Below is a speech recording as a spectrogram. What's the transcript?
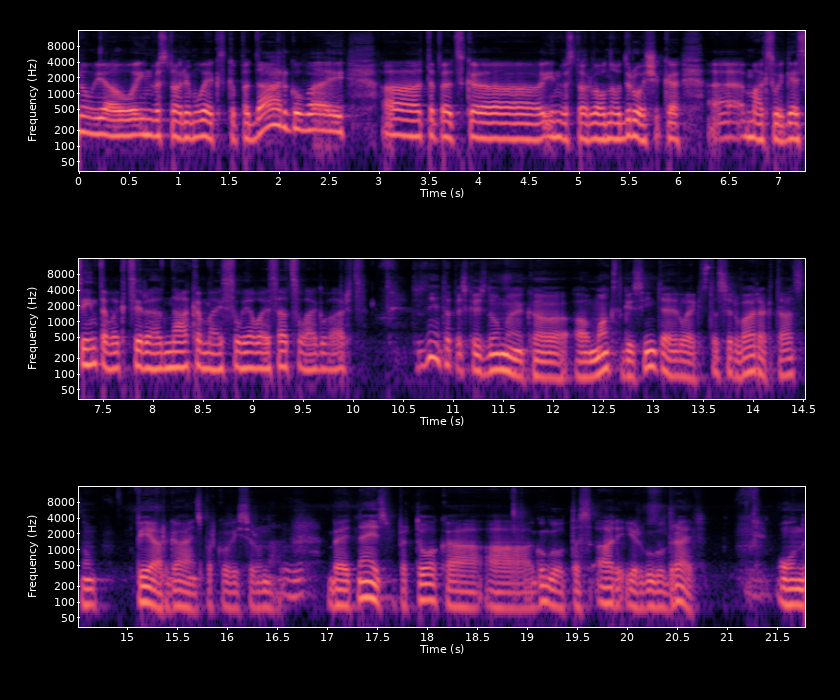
nu, jau investoriem liekas, ka par dārgu, vai tāpēc, ka investori vēl nav droši, ka mākslīgais intelekts ir nākamais lielais atslēgvārds. Tas zini, tāpēc, ka es domāju, ka mākslīgais intelekts tas ir vairāk tāds. Nu, PR gājiens, par ko visi runā. Mm. Bet neizsmeļot par to, ka uh, Google tas arī ir Google Drive. Un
